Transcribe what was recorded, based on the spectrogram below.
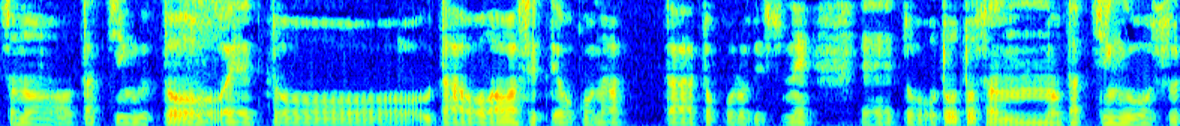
そのタッチングと、えっ、ー、と、歌を合わせて行ったところですね、えっ、と、弟さんのタッチングをする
